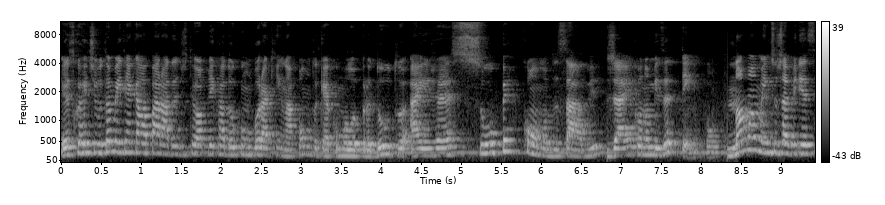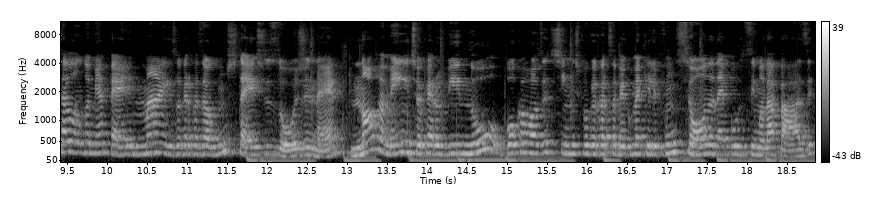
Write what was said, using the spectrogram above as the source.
Esse corretivo também tem aquela parada de ter o aplicador com um buraquinho na ponta, que acumulou produto, aí já é super cômodo, sabe? Já economiza tempo. Normalmente eu já viria selando a minha pele, mas eu quero fazer alguns testes hoje, né? Novamente eu quero vir no Boca Rosa Tint, porque eu quero saber como é que ele funciona, né, por cima da base.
